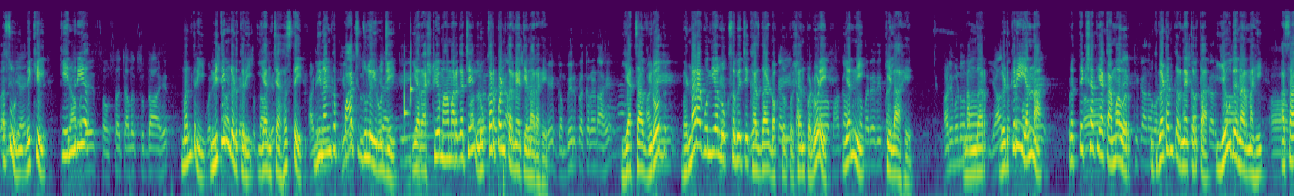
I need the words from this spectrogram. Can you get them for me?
असून देखील केंद्रीय संस्थाचालक सुद्धा आहेत मंत्री नितीन गडकरी यांच्या हस्ते दिनांक पाच जुलै रोजी या राष्ट्रीय महामार्गाचे लोकार्पण करण्यात येणार आहे. गंभीर प्रकरण आहे. याचा विरोध भंडारा गोंदिया लोकसभेचे खासदार डॉक्टर प्रशांत पडोळे यांनी केला आहे. आणि म्हणून नामदार या गडकरी यांना प्रत्यक्षात या कामावर उद्घाटन करण्याकरता येऊ देणार नाही असा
